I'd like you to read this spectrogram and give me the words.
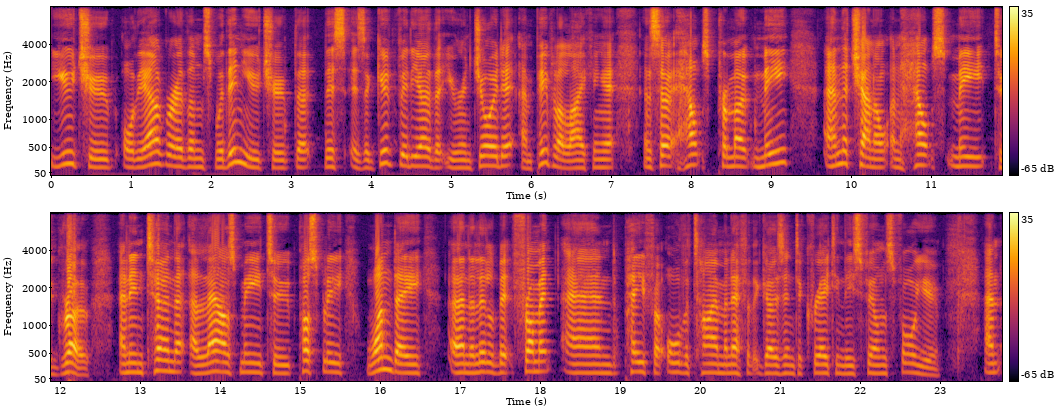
YouTube or the algorithms within YouTube that this is a good video, that you enjoyed it, and people are liking it. And so it helps promote me and the channel and helps me to grow. And in turn, that allows me to possibly one day earn a little bit from it and pay for all the time and effort that goes into creating these films for you. And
